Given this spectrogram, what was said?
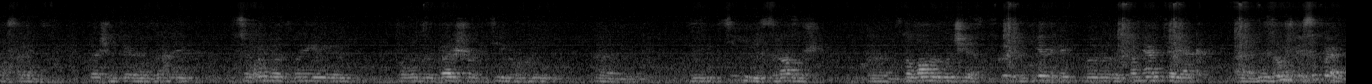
на Першим тренером взагалі. Сьогодні ви проводили першу офіційну гру е, в Ілліці і зразу ж е, здолали Луческу. Є таке поняття, як незручний суперник.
